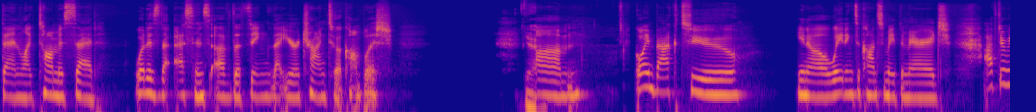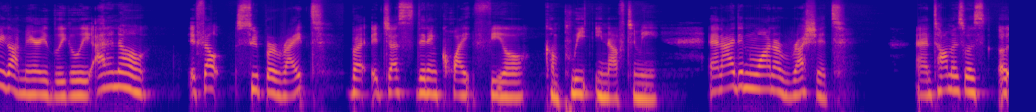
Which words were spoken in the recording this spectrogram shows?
then, like Thomas said, what is the essence of the thing that you're trying to accomplish? Yeah. um going back to you know waiting to consummate the marriage after we got married legally i don't know it felt super right but it just didn't quite feel complete enough to me. And i didn't want to rush it. And thomas was uh,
